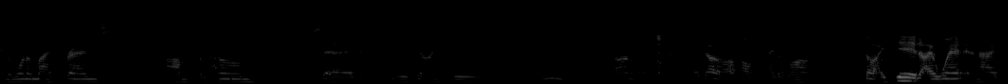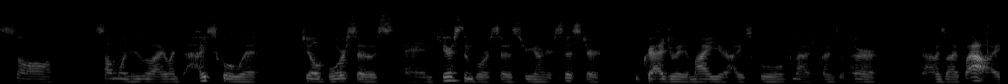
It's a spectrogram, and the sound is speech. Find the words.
And one of my friends um, from home said he was going to um, a meeting for a Thon org. And I was like, oh, I'll, I'll tag along. So I did. I went and I saw someone who I went to high school with, Jill Borsos and Kirsten Borsos, her younger sister, who graduated my year high school. And I was friends with her. And I was like, wow, I,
